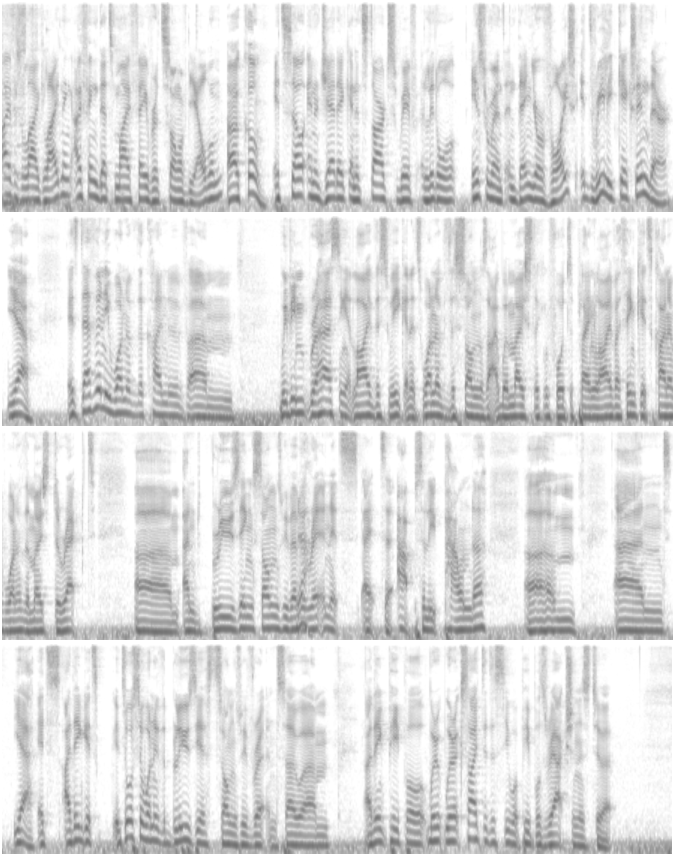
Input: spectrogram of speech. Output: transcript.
Five is Like Lightning. I think that's my favorite song of the album. Oh, cool. It's so energetic and it starts with a little instrument and then your voice. It really kicks in there. Yeah, it's definitely one of the kind of um, we've been rehearsing it live this week, and it's one of the songs that I- we're most looking forward to playing live. I think it's kind of one of the most direct um, and bruising songs we've ever Yeah. written. It's it's an absolute pounder. Um, and yeah, it's. I think it's it's also one of the bluesiest songs we've written. So um, I think people we're we're excited to see what people's reaction is to it.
